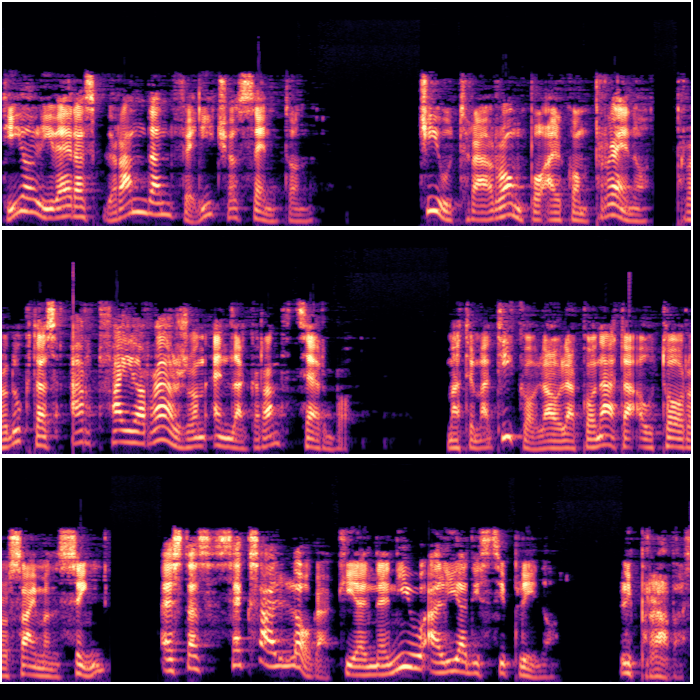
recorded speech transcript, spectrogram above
tio liveras grandan felicio senton. Ciu tra rompo al compreno, productas art artfajorajon en la grand cerbo. Matematico, lau la conata autoro Simon Singh, estas sex alloga, kiel neniu alia disciplino. Li pravas.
